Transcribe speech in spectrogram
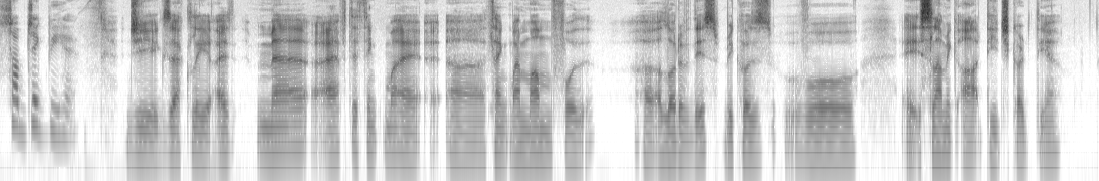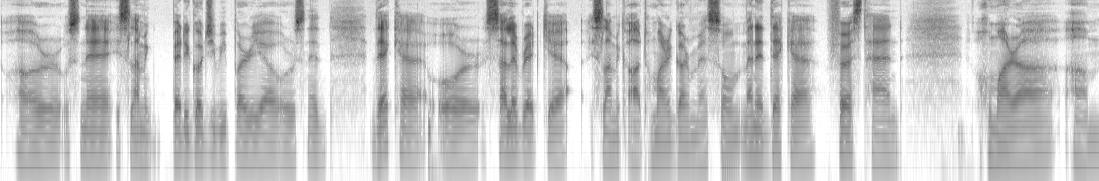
سبجیکٹ بھی ہے۔ جی ایگزیکٹلی میں I have to think my thank my mum for lot of this because وہ اسلامک آرٹ ٹیچ کرتی ہے۔ اور اس نے اسلامک پیڈیگوجی بھی پڑھی ہے اور اس نے دیکھا ہے اور سیلیبریٹ کیا اسلامک آرٹ ہمارے گھر میں. سو میں نے دیکھا ہے فرسٹ ہینڈ ہمارا um,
